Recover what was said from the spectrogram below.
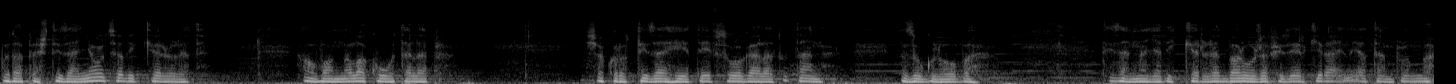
Budapest 18. kerület, a Vanna lakótelep, és akkor ott 17 év szolgálat után Zuglóba, 14. kerületbe, a Rózsafüzér királyné a templomba.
